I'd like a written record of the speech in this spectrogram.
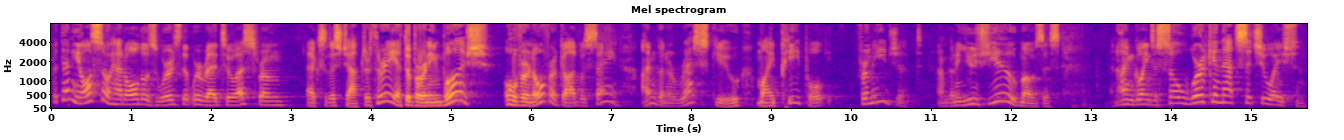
But then he also had all those words that were read to us from Exodus chapter 3 at the burning bush. Over and over, God was saying, I'm going to rescue my people from Egypt. I'm going to use you, Moses, and I'm going to so work in that situation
